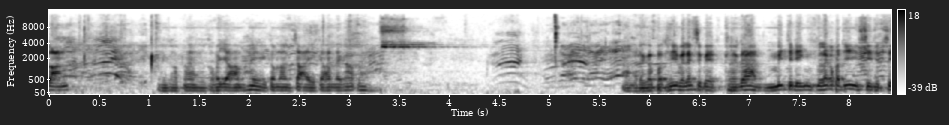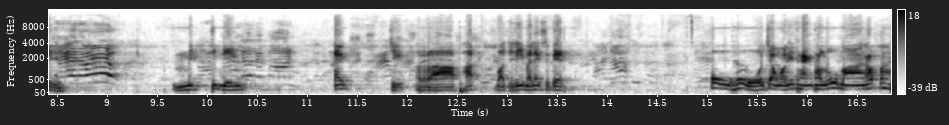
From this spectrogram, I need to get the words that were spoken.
หลังนะครับแม่ก็พยายามให้กำลังใจกันนะครับอ่านะครับประตูที่หมายเลข11ทางด้านมิตรดิงแล้วก็ประตูที่44มิตรดิงเอ็กจิราพัฒน์บอลอยู่ที่หมายเลข11โอ้โหจังหวะนี้แทงทะลุมาครับอ่า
